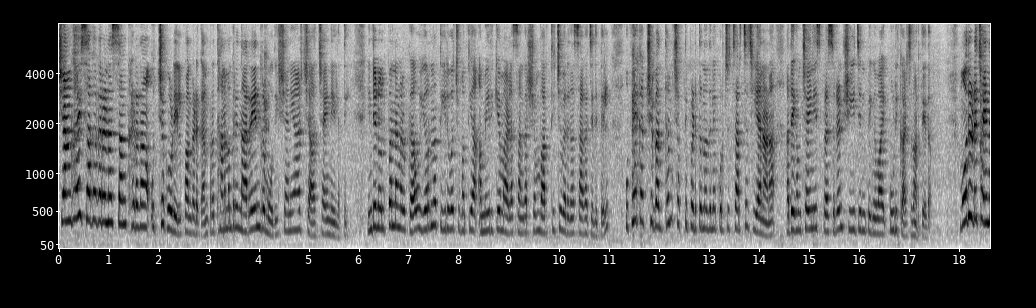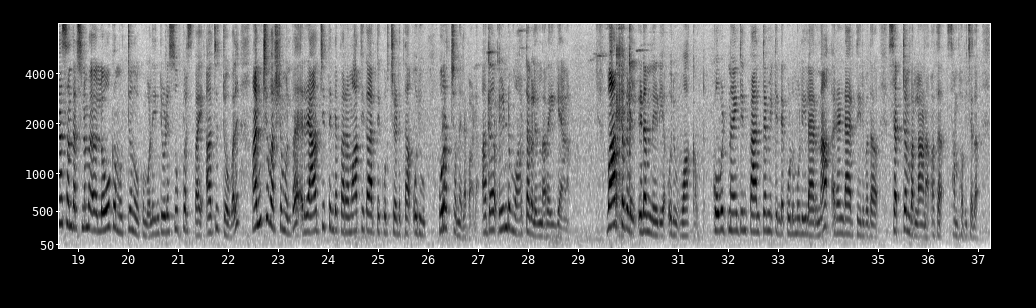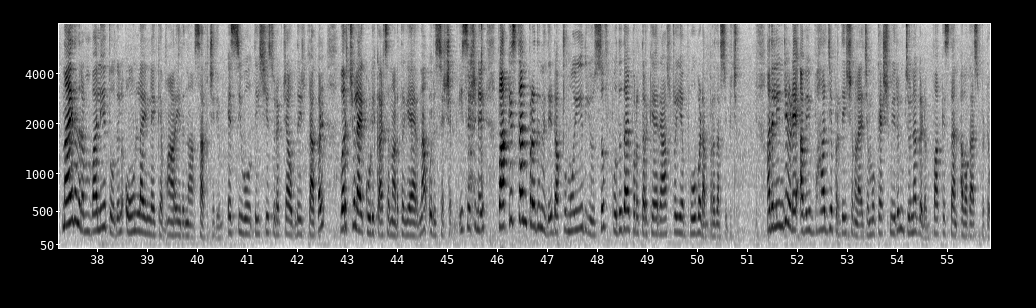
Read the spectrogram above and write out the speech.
Shanghai സഹകരണ സംഘടന ഉച്ചകോടിയിൽ പങ്കെടുക്കാൻ പ്രധാനമന്ത്രി നരേന്ദ്രമോദി ശനിയാഴ്ച ചൈനയിലെത്തി. ഇന്ത്യൻ ഉൽപ്പന്നങ്ങൾക്ക് ഉയർന്ന തീരുവ ചുമത്തിയ അമേരിക്കയുമായുള്ള സംഘർഷം വർദ്ധിച്ചു വരുന്ന സാഹചര്യത്തിൽ ഉഭയകക്ഷി ബന്ധം ശക്തിപ്പെടുത്തുന്നതിനെക്കുറിച്ച് ചർച്ച ചെയ്യാനാണ് അദ്ദേഹം ചൈനീസ് പ്രസിഡന്റ് ഷീ ജിൻപിങ്ങുമായി കൂടിക്കാഴ്ച നടത്തിയത്. മോദിയുടെ ചൈന സന്ദർശനം ലോകം ഉറ്റുനോക്കുമ്പോൾ ഇന്ത്യയുടെ സൂപ്പർ സ്പൈ അജിത് ഡോവൽ അഞ്ചു വർഷം മുൻപ് രാജ്യത്തിന്റെ പരമാധികാരത്തെക്കുറിച്ചെടുത്ത ഒരു ഉറച്ച നിലപാട്. അത് വീണ്ടും വാർത്തകളിൽ നിറയുകയാണ്. വാർത്തകളിൽ ഇടം നേടിയ ഒരു വാക്കൗട്ട്. കോവിഡ് നയന്റീൻ പാൻഡമിക്കിന്റെ കൊടുമുടിയിലായിരുന്ന രണ്ടായിരത്തി ഇരുപത് സെപ്റ്റംബറിലാണ് അത് സംഭവിച്ചത്. നയതന്ത്രം വലിയ തോതിൽ ഓൺലൈനിലേക്ക് മാറിയിരുന്ന സാഹചര്യം. എസ് സി ഒ ദേശീയ സുരക്ഷാ ഉപദേഷ്ടാക്കൾ വെർച്വലായി കൂടിക്കാഴ്ച നടത്തുകയായിരുന്ന ഒരു സെഷൻ. ഈ സെഷനിൽ പാകിസ്ഥാൻ പ്രതിനിധി ഡോക്ടർ മൊയ്ദ് യൂസുഫ് പുതുതായി പുറത്തിറക്കിയ രാഷ്ട്രീയ ഭൂപടം പ്രദർശിപ്പിച്ചു. അതിൽ ഇന്ത്യയുടെ അവിഭാജ്യ പ്രദേശങ്ങളായ ജമ്മു കാശ്മീരും ജുനഗഡും പാകിസ്ഥാൻ അവകാശപ്പെട്ടു.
